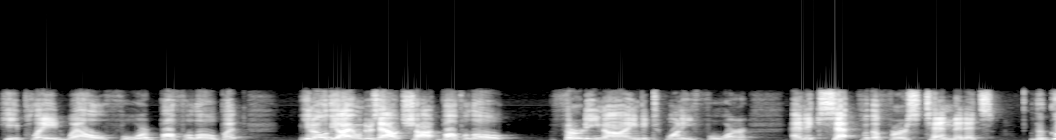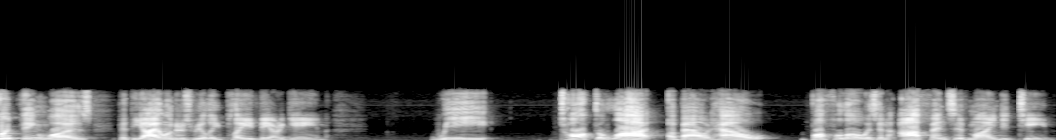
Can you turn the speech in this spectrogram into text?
he played well for Buffalo, but you know, the Islanders outshot Buffalo 39 to 24, and except for the first 10 minutes, the good thing was that the Islanders really played their game. We talked a lot about how Buffalo is an offensive minded team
